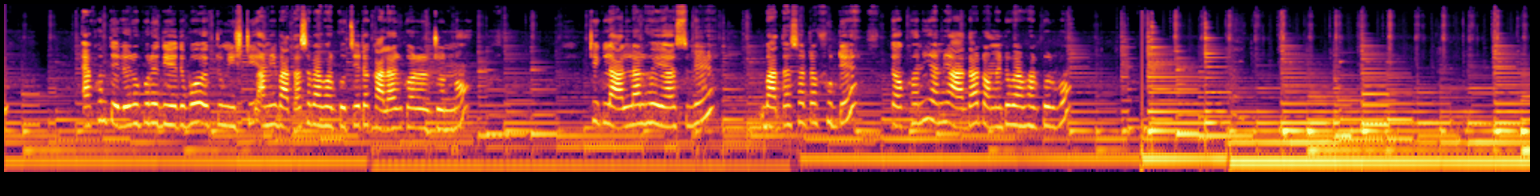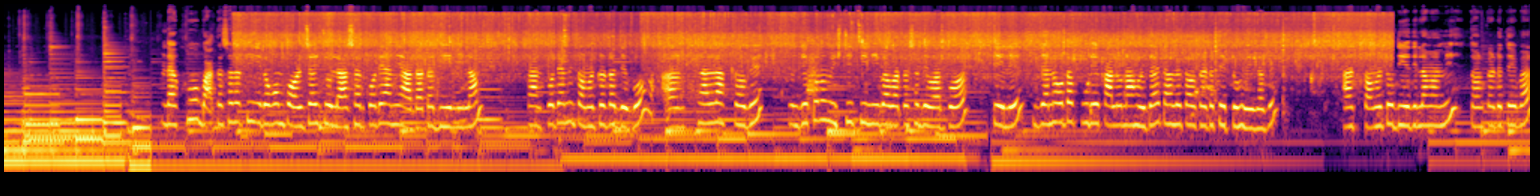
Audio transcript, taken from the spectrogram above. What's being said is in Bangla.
এখন তেলের উপরে দিয়ে দেব একটু মিষ্টি, আমি বাতাসা ব্যবহার করছি এটা কালার করার জন্য। ঠিক লাল লাল হয়ে আসবে, বাতাসাটা ফুটে, তখনই আমি আদা, টমেটো ব্যবহার করব। দেখো বাতাসাটা ঠিক এরকম পর্যায়ে চলে আসার পরে আমি আদাটা দিয়ে নিলাম। তারপরে আমি টমেটোটা দেব। আর খেয়াল রাখতে হবে যে কোনো মিষ্টি চিনি বা বাতাসা দেওয়ার পর তেলে যেন ওটা পুড়ে কালো না হয়ে যায়, তাহলে তরকারিটা তেতো হয়ে যাবে। আর টমেটো দিয়ে দিলাম আমি তরকারিটাতে এবার।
